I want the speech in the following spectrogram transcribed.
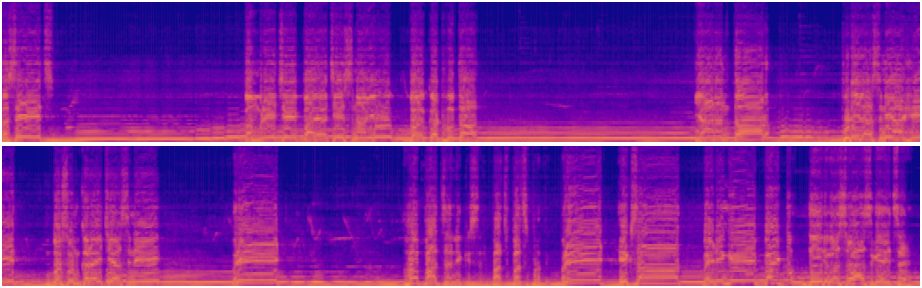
तसेच कमरेचे पायाचे स्नायू बळकट होतात. यानंतर पुढील असणे आहेत बसून करायचे असणे प्रेम पाच झाले की सर. पाच पाच प्रति प्रेट एक साथ बैठेंगे बैठ. दीर्घ श्वास घ्यायचा आहे.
